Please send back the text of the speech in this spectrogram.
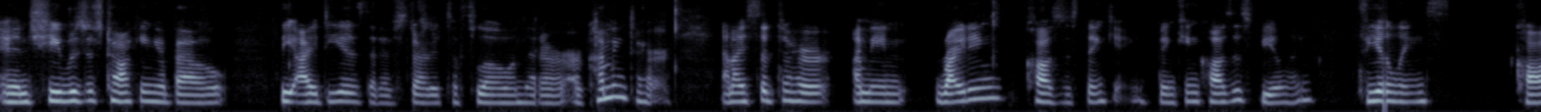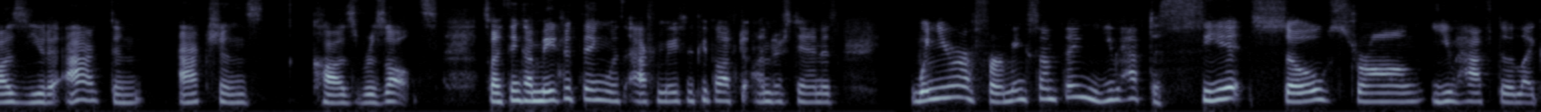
And she was just talking about the ideas that have started to flow and that are, are coming to her. And i said to her i mean writing causes thinking. Thinking causes feeling. Feelings cause you to act and actions cause results. So I think a major thing with affirmations people have to understand is when you're affirming something, you have to see it so strong. You have to like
